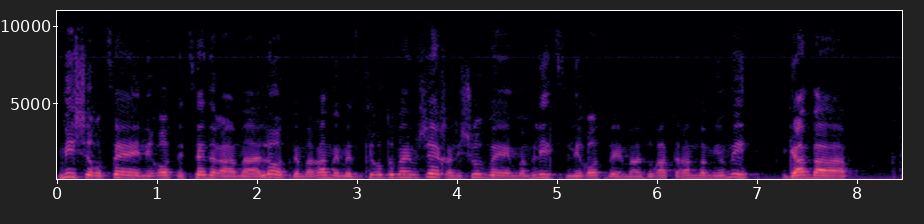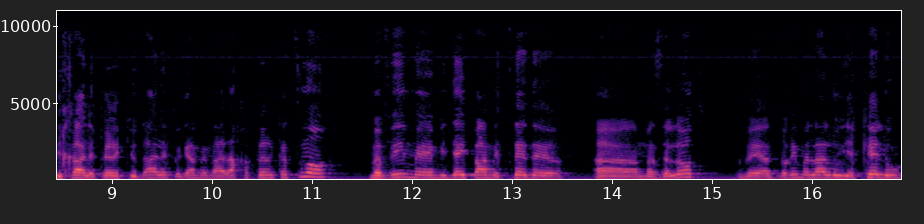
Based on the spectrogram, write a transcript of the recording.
מי שרוצה לראות את סדר המעלות, גם הרמב"ם הזכיר אותו בהמשך, אני שוב אה, ממליץ לראות במהדורת הרמב"ם יומי, גם בפתיחה לפרק י"א וגם במהלך הפרק עצמו, מביאים אה, מדי פעם את סדר המזלות, והדברים הללו יקלו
